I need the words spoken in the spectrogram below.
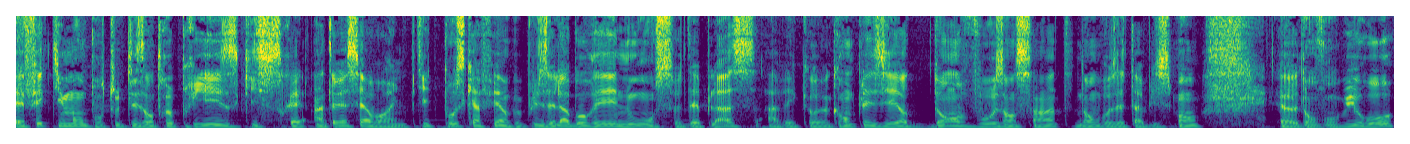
Effectivement, pour toutes les entreprises qui seraient intéressées à avoir une petite pause café un peu plus élaborée, nous, on se déplace avec euh, grand plaisir dans vos enceintes, dans vos établissements, euh, dans vos bureaux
